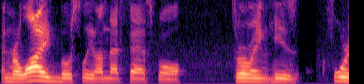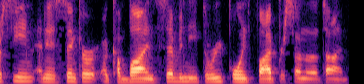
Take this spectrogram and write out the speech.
and relying mostly on that fastball, throwing his four seam and his sinker a combined 73.5% of the time.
